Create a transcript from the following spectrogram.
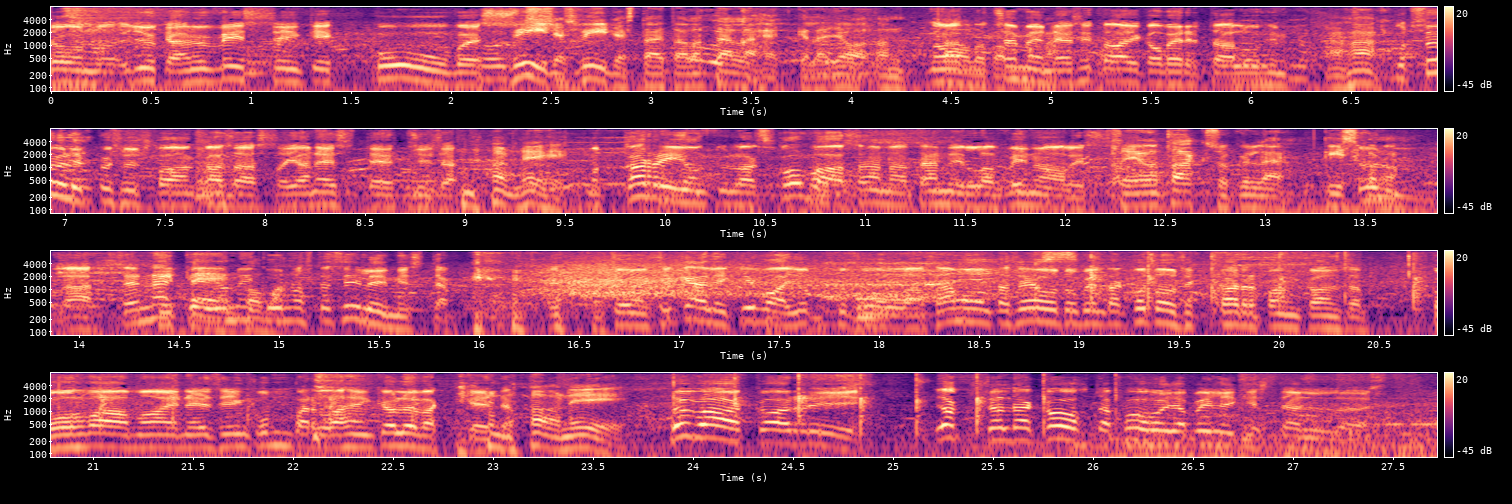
On jykännyt vissiinkin kuuves. Viides, viides taitaa olla tällä hetkellä, joo, ton No, se menee sitten aikavertailuihin. Aha. Mut tyyli pysys vaan kasassa ja nesteet sisä. No niin. Mut Kari on kyllä kova sana tän illan finaalissa. Se on taksu kyllä kiskonut. Kyllä, se näkee jo niin noista silmistä. se on sikäli kiva juttu, kun ollaan samalta seutuvilta kotoisin Karpan kanssa. Kovaa maineisiin Kumparlahen kölväkkeitä. No niin. Hyvä Kari! Jakselta kohta pohja vilkistellään.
